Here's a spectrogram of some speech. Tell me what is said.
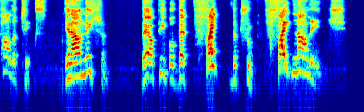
politics, in our nation. There are people that fight the truth, fight knowledge.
